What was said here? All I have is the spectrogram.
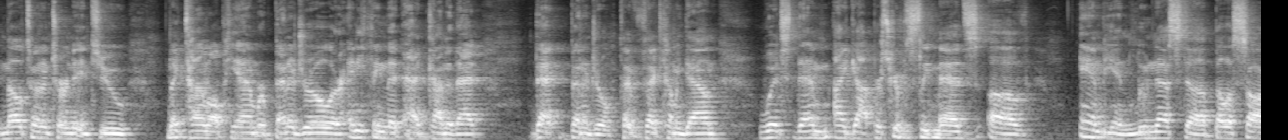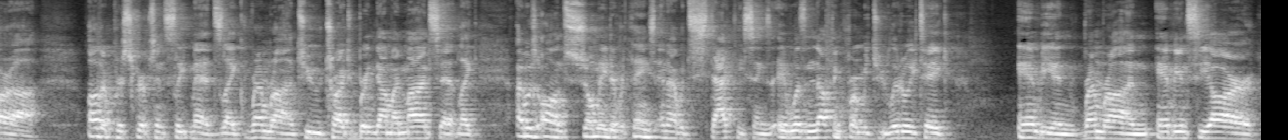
Melatonin turned into like Tylenol PM or Benadryl or anything that had kind of that that Benadryl type effect coming down. Which then I got prescription sleep meds of Ambien, Lunesta, Belsomra, other prescription sleep meds like Remeron to try to bring down my mindset. Like I was on so many different things and I would stack these things. It was nothing for me to literally take Ambien, Remeron, Ambien CR,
